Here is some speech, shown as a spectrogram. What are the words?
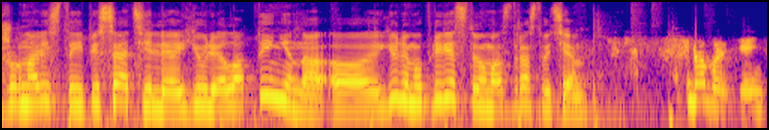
журналист и писатель Юлия Латынина. А, Юлия, мы приветствуем вас. Здравствуйте. Добрый день.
